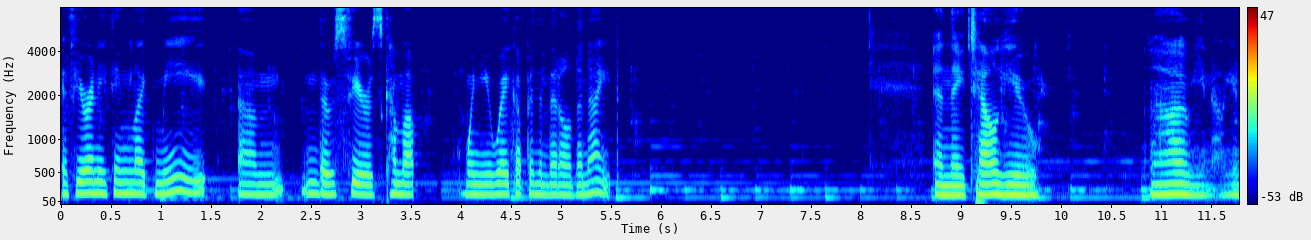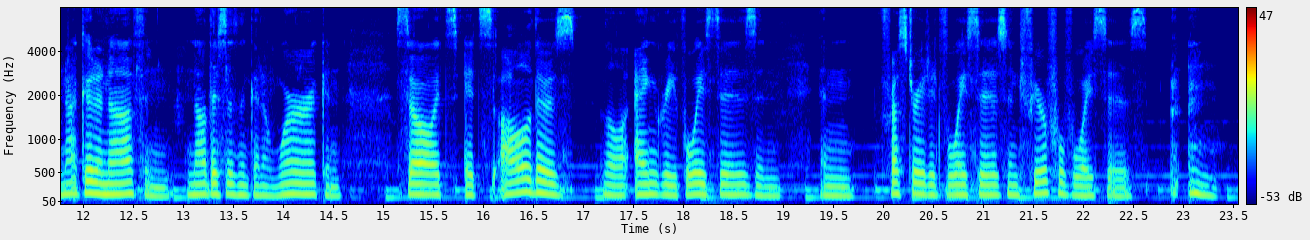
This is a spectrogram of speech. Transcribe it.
if you're anything like me, um, those fears come up when you wake up in the middle of the night. And they tell you, oh, you know, you're not good enough, and no, this isn't going to work. And so it's it's all of those little angry voices and and frustrated voices and fearful voices.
